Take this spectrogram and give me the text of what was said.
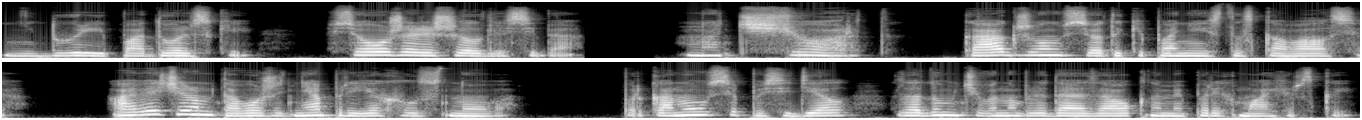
Не дури, Подольский, все уже решил для себя. Но черт, как же он все-таки по ней истосковался. А вечером того же дня приехал снова. Проканулся, посидел, задумчиво наблюдая за окнами парикмахерской.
